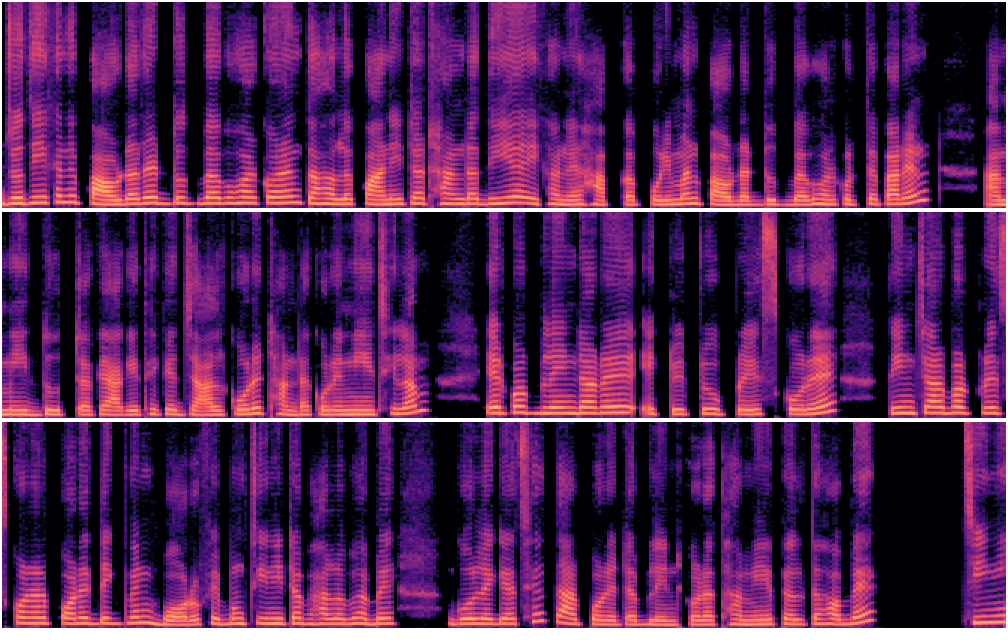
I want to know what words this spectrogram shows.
যদি এখানে পাউডারের দুধ ব্যবহার করেন, তাহলে পানিটা ঠান্ডা দিয়ে এখানে হাফ কাপ পরিমাণ পাউডার দুধ ব্যবহার করতে পারেন। আমি দুধটাকে আগে থেকে জাল করে ঠান্ডা করে নিয়েছিলাম। এরপর ব্লেন্ডারে একটু একটু প্রেস করে তিন, চারবার প্রেস করার পরে দেখবেন বরফ এবং চিনিটা ভালোভাবে গলে গেছে। তারপর এটা ব্লেন্ড করা থামিয়ে ফেলতে হবে। চিনি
